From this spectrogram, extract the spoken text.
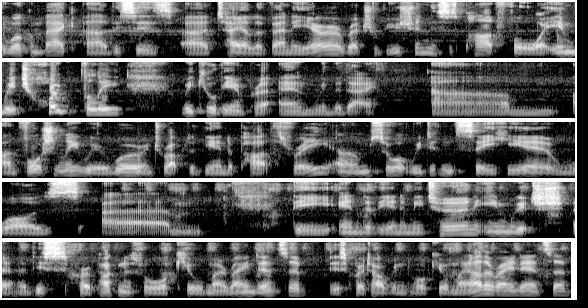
welcome back. Uh, this is uh, Tale of Vaniera, Retribution. This is part 4, in which hopefully we kill the Emperor and win the day. Um, unfortunately, we were interrupted at the end of part 3, um, so what we didn't see here was um, the end of the enemy turn, in which uh, this Propugnator killed my Rain Dancer, this Propugnator killed my other Rain Dancer,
